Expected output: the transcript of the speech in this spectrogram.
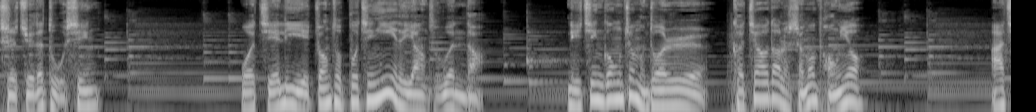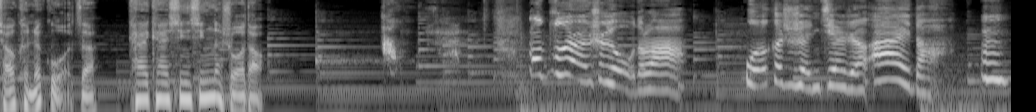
只觉得堵心，我竭力装作不经意的样子问道：“你进宫这么多日，可交到了什么朋友？”阿乔啃着果子，开开心心的说道：“那自然是有的啦，我可是人见人爱的。嗯，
